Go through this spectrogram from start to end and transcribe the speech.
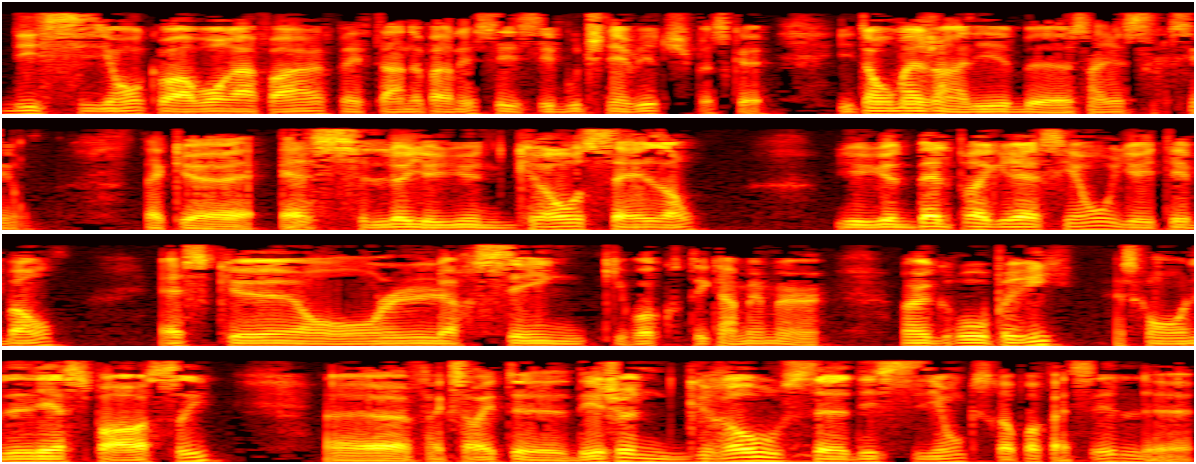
décision qu'il va avoir à faire, ben, en as parlé, c'est, c'est parce que il tombe agent libre euh, sans restriction. Fait que est là, il y a eu une grosse saison. Il y a eu une belle progression, il a été bon. Est-ce qu'on leur signe qu'il va coûter quand même un, un gros prix? Est-ce qu'on le laisse passer? Euh, fait que ça va être euh, déjà une grosse euh, décision qui sera pas facile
